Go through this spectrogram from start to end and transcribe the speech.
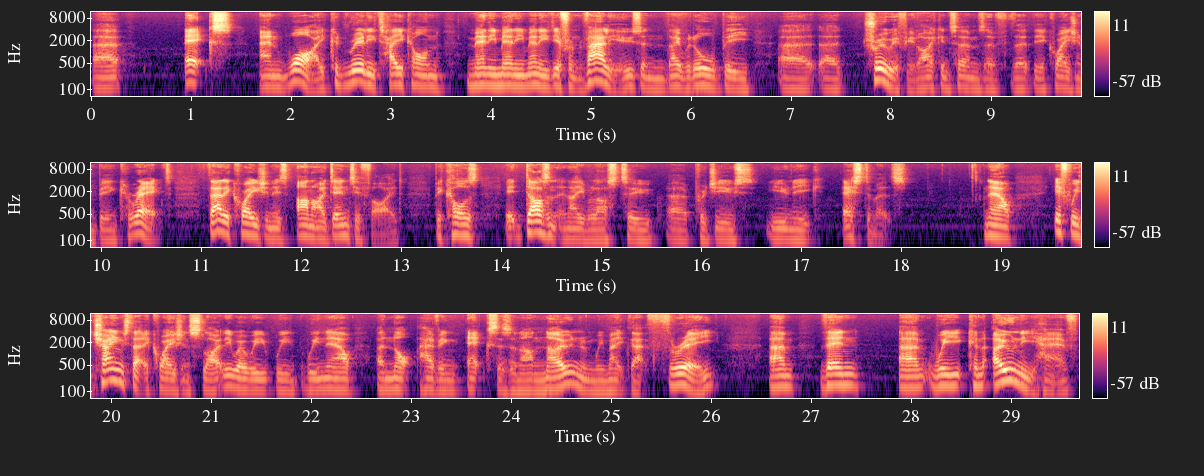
uh, x and y could really take on many, many, many different values and they would all be uh, uh, true, if you like, in terms of the, the equation being correct, that equation is unidentified because it doesn't enable us to uh, produce unique estimates. Now, if we change that equation slightly, where we, we, we now are not having x as an unknown and we make that 3, um, then um, we can only have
